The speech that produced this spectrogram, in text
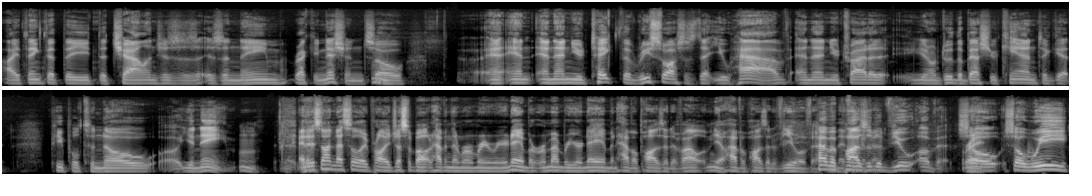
I think that the the challenge is is, is a name recognition. So. And, and and then you take the resources that you have, and then you try to you know do the best you can to get people to know uh, your name. And it's not necessarily probably just about having them remember your name, but remember your name and have a positive out, you know, have a positive view of it. have a think of positive view of it. So so we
